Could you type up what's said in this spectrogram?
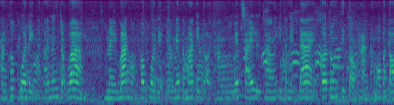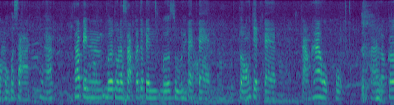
ทางครอบครัวเด็กนะคะ เนื่องจากว่าในบ้านของครอบครัวเด็กเนี่ยไม่สามารถติดต่อทางเว็บไซต์หรือทางอินเทอร์เน็ตได้ ก็ต้องติดต่อผ่านทางอบตโพประสาทนะคะ ถ้าเป็นเบอร์โทรศัพท์ก็จะเป็นเบอร์ 0 8 8 2 7 8 3 5 6 6นะคะแล้วก็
